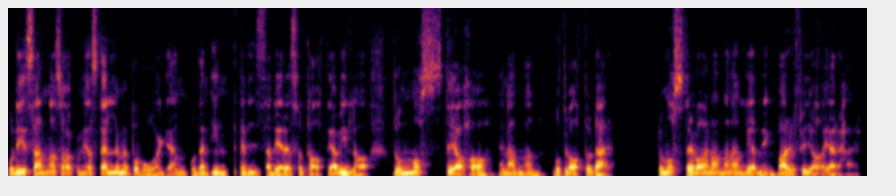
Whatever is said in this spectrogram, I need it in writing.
Och det är samma sak om jag ställer mig på vågen och den inte visar det resultat jag vill ha. Då måste jag ha en annan motivator där. Då måste det vara en annan anledning. Varför gör jag det här?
